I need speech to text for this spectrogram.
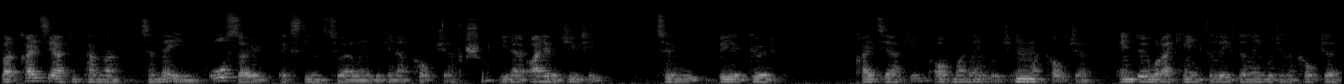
But kaitiakitanga, to me, also extends to our language and our culture sure. you know, I have a duty to be a good kaitiaki of my language and Mm. my culture and do what I can to leave the language and the culture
